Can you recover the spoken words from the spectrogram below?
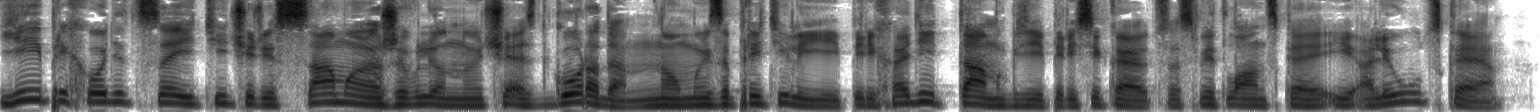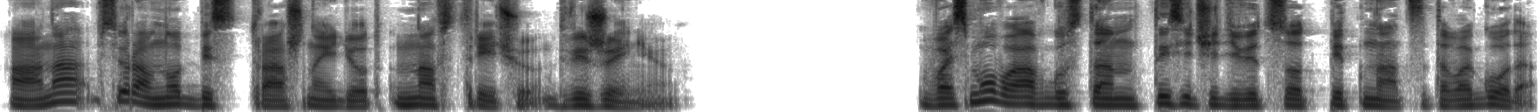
Ей приходится идти через самую оживленную часть города, но мы запретили ей переходить там, где пересекаются Светланская и Алиутская, а она все равно бесстрашно идет навстречу движению. 8 августа 1915 года.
